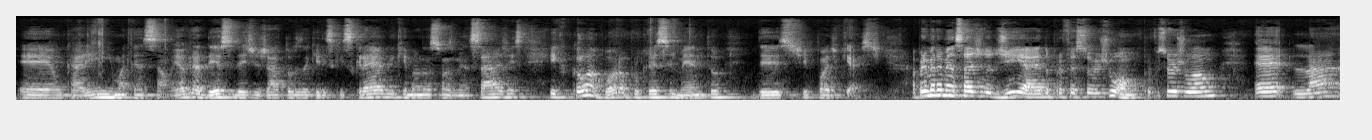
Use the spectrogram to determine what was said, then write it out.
é, um carinho, uma atenção. Eu agradeço desde já a todos aqueles que escrevem, que mandam suas mensagens e que colaboram para o crescimento deste podcast. A primeira mensagem do dia é do professor João. O professor João é lá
